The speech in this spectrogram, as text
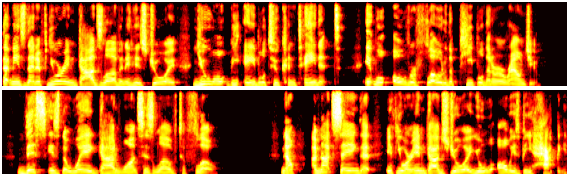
That means that if you are in God's love and in His joy, you won't be able to contain it. It will overflow to the people that are around you. This is the way God wants His love to flow. Now, I'm not saying that if you are in God's joy, you will always be happy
